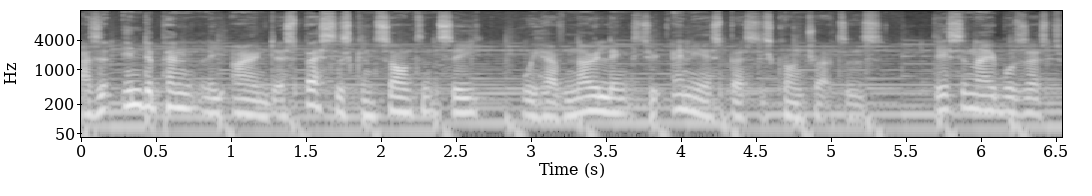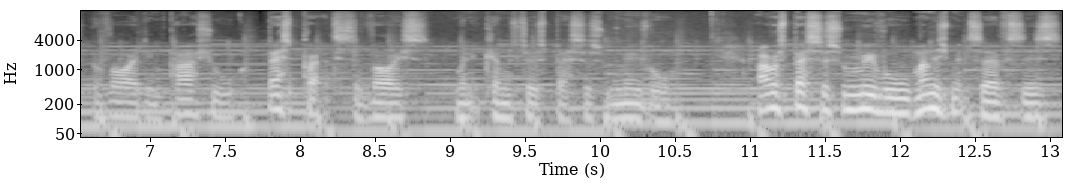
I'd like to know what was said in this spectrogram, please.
As an independently owned asbestos consultancy, we have no links to any asbestos contractors. This enables us to provide impartial, best practice advice when it comes to asbestos removal. Our asbestos removal management services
